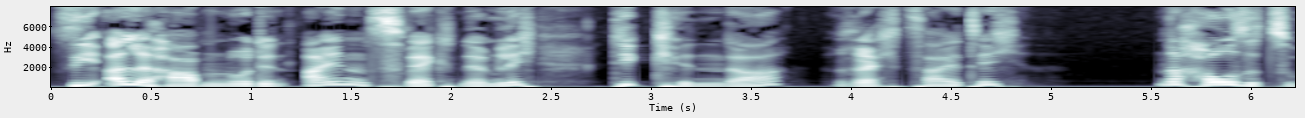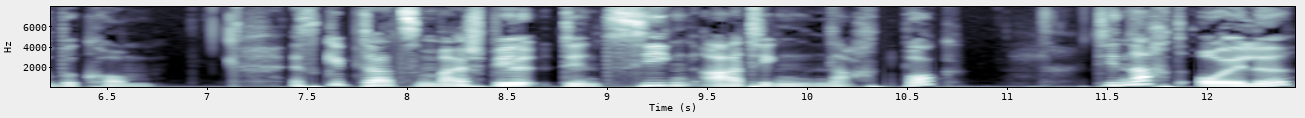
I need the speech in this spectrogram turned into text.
Sie alle haben nur den einen Zweck, nämlich die Kinder rechtzeitig nach Hause zu bekommen. Es gibt da zum Beispiel den ziegenartigen Nachtbock, die Nachteule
